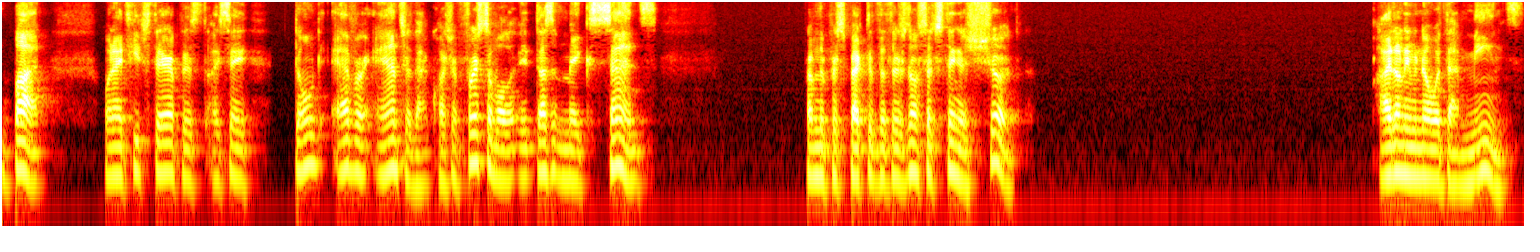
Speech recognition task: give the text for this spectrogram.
But when I teach therapists, I say don't ever answer that question. First of all, it doesn't make sense from the perspective that there's no such thing as should. I don't even know what that means.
